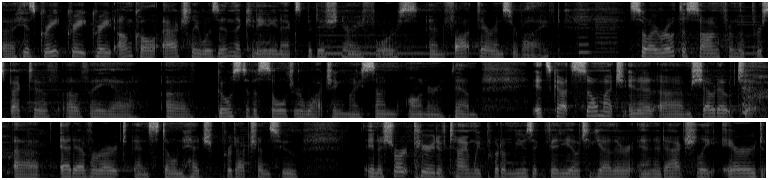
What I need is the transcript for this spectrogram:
uh, his great great great uncle actually was in the Canadian Expeditionary Force and fought there and survived. So I wrote the song from the perspective of a, uh, a ghost of a soldier watching my son honor them. It's got so much in it. Um, shout out to uh, Ed Everart and Stonehenge Productions, who in a short period of time, we put a music video together, and it actually aired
